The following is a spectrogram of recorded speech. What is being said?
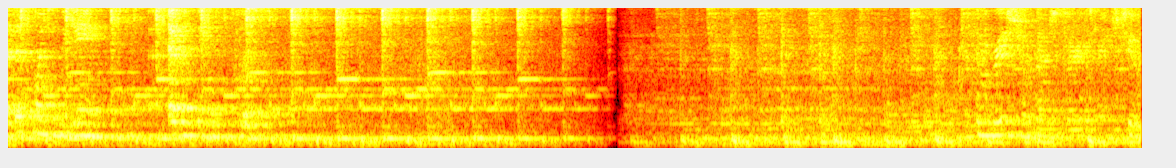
At this point in the game, everything flips. This immigration was actually very strange too.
